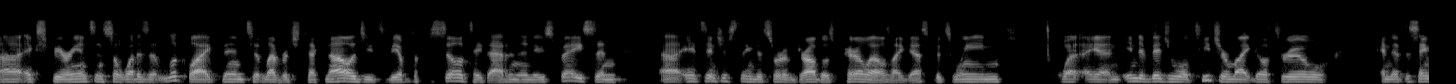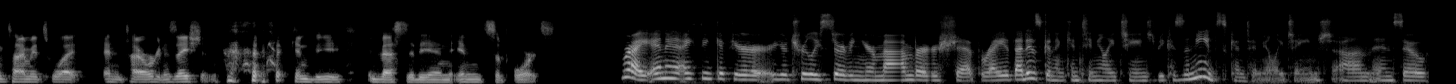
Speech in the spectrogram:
uh, experience. And so what does it look like then to leverage technology to be able to facilitate that in a new space? And uh, it's interesting to sort of draw those parallels, I guess, between what an individual teacher might go through, and at the same time, it's what an entire organization can be invested in in supports. Right. And I think if you're you're truly serving your membership, right, that is going to continually change because the needs continually change. Um, and so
